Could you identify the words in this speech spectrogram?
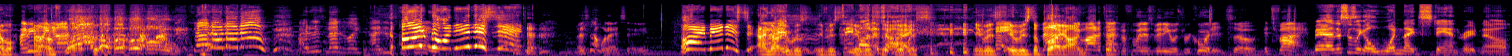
I'm. I mean, I'm, wait, I'm- no. Oh! No, no, no, no! I just meant like I just. Oh, I'm not innocent. That's not what I say. Oh, I'm innocent. I know it was. It was. It was. the- It was. It was. Hey, It was the that play was on. demonetized before this video was recorded, so it's fine. Man, this is like a one night stand right now.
